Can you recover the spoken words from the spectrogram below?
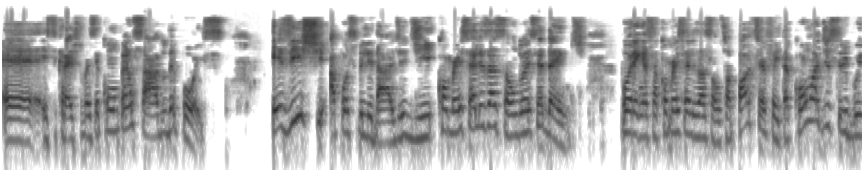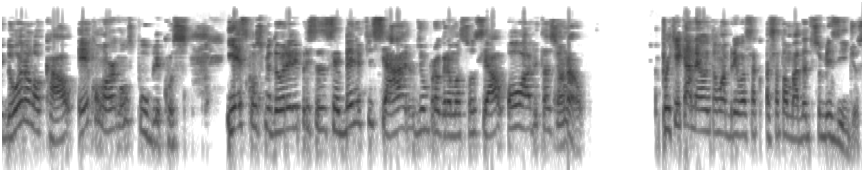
É, esse crédito vai ser compensado depois. Existe a possibilidade de comercialização do excedente. Porém, essa comercialização só pode ser feita com a distribuidora local e com órgãos públicos. E esse consumidor ele precisa ser beneficiário de um programa social ou habitacional. Por que, que a ANEL então abriu essa, essa tomada de subsídios?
